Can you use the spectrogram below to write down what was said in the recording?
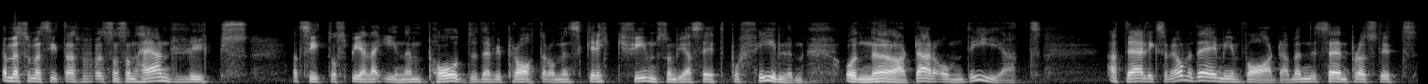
Ja men som att sitta på en sån här lyx. Att sitta och spela in en podd där vi pratar om en skräckfilm som vi har sett på film. Och nördar om det. Att det är liksom, ja men det är min vardag. Men sen plötsligt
